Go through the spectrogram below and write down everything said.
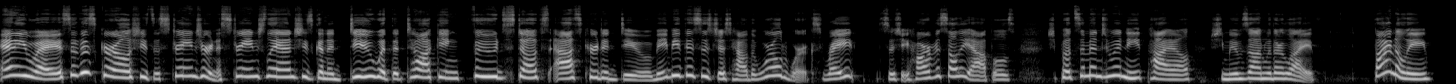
Anyway, so this girl, she's a stranger in a strange land. She's gonna do what the talking foodstuffs ask her to do. Maybe this is just how the world works, right? So she harvests all the apples, she puts them into a neat pile, she moves on with her life. Finally,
